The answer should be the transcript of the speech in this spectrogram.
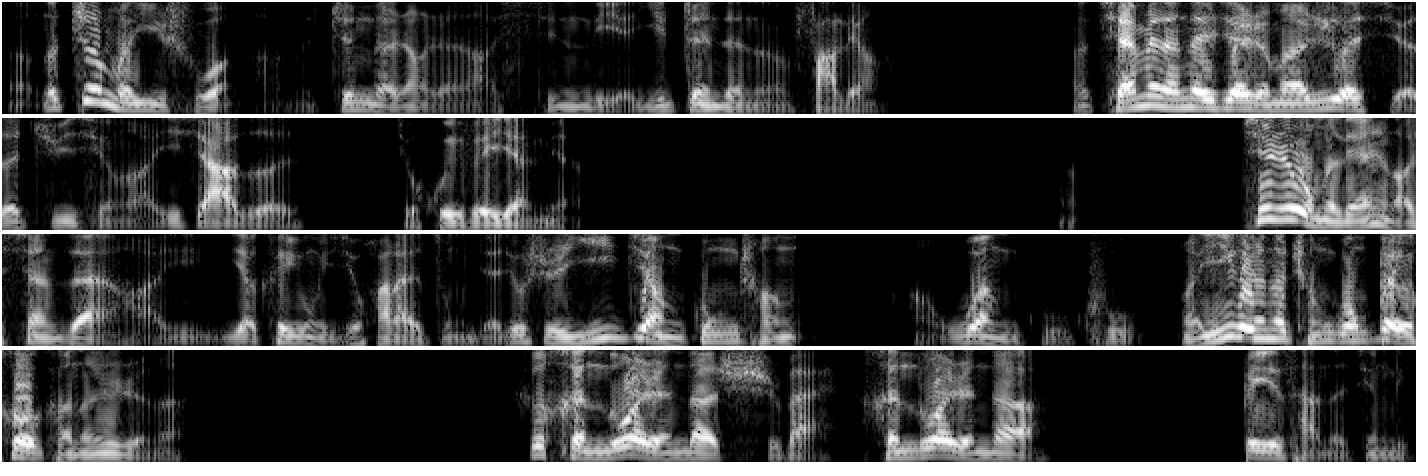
啊，那这么一说啊，那真的让人啊心里一阵阵的发凉。啊，前面的那些什么热血的剧情啊，一下子就灰飞烟灭。其实我们联想到现在哈，也也可以用一句话来总结，就是一将功成啊，万骨枯啊。一个人的成功背后可能是什么？和很多人的失败，很多人的悲惨的经历。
